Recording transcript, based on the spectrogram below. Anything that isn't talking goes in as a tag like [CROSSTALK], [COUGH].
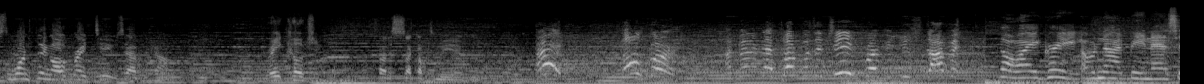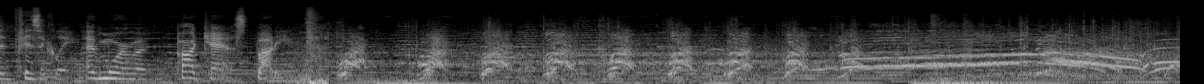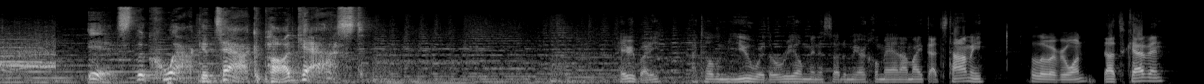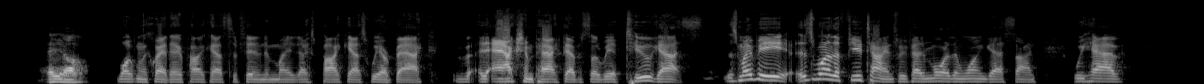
What's the one thing all great teams have in common? Great coaching. Try to suck up to me, Anthony. Hey, Goldberg! I bet if that talk was a cheeseburger, you stop it. No, I agree. I would not be an acid physically. I have more of a podcast body. Quack, quack, quack, quack, quack, quack, quack, quack. It's the Quack Attack Podcast. Hey everybody, I told them you were the real Minnesota Miracle Man. I'm Mike, that's Tommy. Hello, everyone. That's Kevin. Hey y'all. Welcome to the Quack Attack Podcast, the Definitive Mighty Ducks Podcast. We are back. An action-packed episode. We have two guests. This might be this is one of the few times we've had more than one guest on. We have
